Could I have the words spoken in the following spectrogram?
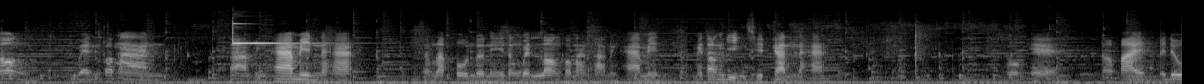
ล่องเว้นประมาณ 3-5มิลนะฮะสำหรับปูนตัวนี้ต้องเว้นล่องประมาณ 3-5มิลไม่ต้องยิงชิดกันนะฮะ โอเค ต่อไปไปดู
